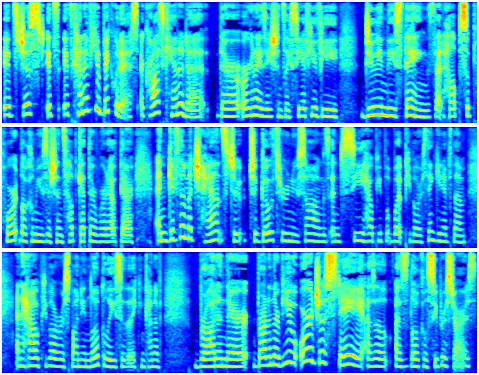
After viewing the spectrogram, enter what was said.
it's just it's it's kind of ubiquitous across Canada. There are organizations like CFUV doing these things that help support local musicians, help get their word out there, and give them a chance to to go through new songs and see how people what people are thinking of them and how people are responding locally, so that they can kind of broaden their broaden their view or just stay as a as local superstars.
